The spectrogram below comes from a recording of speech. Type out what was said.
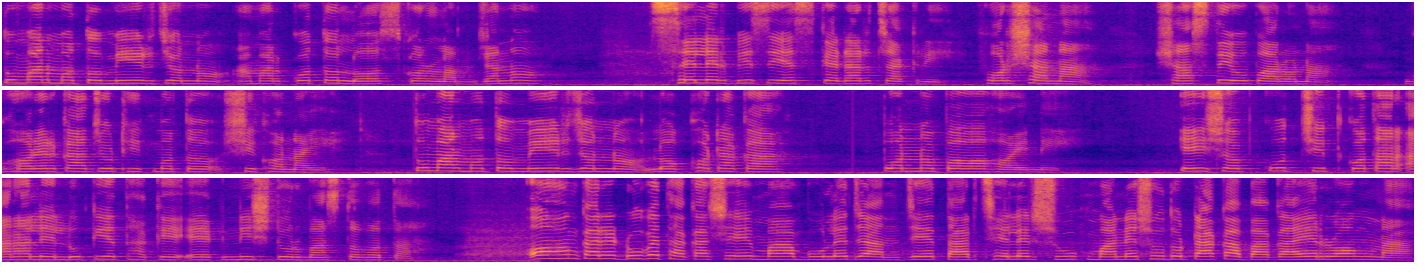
তোমার মতো মেয়ের জন্য আমার কত লস করলাম, জানো? ছেলের বিসিএস ক্যাডার চাকরি, ফর্সা না, শাস্তিও পারো না। ঘরের কাজও ঠিকমতো শিখো নাই। তোমার মতো মেয়ের জন্য লক্ষ টাকা পণ্য পাওয়া হয়নি। এইসব কুৎসিত কথার আড়ালে লুকিয়ে থাকে এক নিষ্ঠুর বাস্তবতা। অহংকারে ডুবে থাকা সে মা ভুলে যান যে তার ছেলের সুখ মানে শুধু টাকা বা গায়ের রং না।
